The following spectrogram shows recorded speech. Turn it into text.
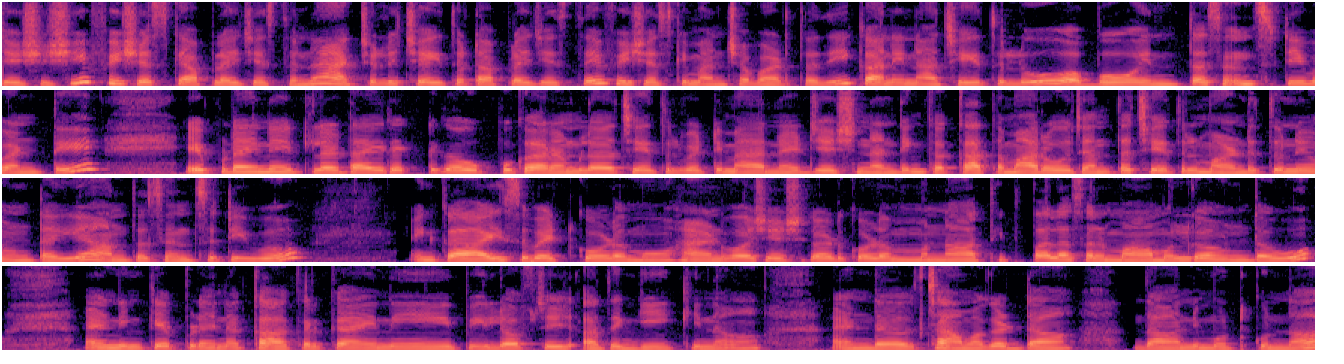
చేసేసి ఫిషెస్కి అప్లై చేస్తున్నా. యాక్చువల్లీ చేతితో అప్లై చేస్తే ఫిషెస్కి మంచిగా పడుతుంది కానీ నా చేతులు అబ్బో ఎంత సెన్సిటివ్ అంటే ఎప్పుడైనా ఇట్లా డైరెక్ట్గా ఉప్పు కారంలో చేతులు పెట్టి మ్యారినేట్ చేసినంటే ఇంకా కథం ఆ రోజంతా చేతులు మండుతూనే ఉంటాయి అంత సెన్సిటివ్ ఇంకా ఐస్ పెట్టుకోవడము హ్యాండ్ వాష్ చేసి కడుకోవడం నా తిప్పాలు అసలు మామూలుగా ఉండవు. అండ్ ఇంకెప్పుడైనా కాకరకాయని పీల్ ఆఫ్ చే అదే గీకిన అండ్ చామగడ్డ దాన్ని ముట్టుకున్న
